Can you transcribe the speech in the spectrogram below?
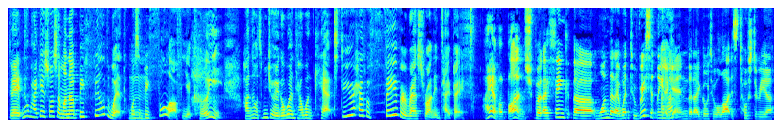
对，那我们还可以说什么呢？Be filled with，或是 be full of 也可以。好，那我这边就有一个问题要问 Kat。Do you have a favorite restaurant in Taipei? I have a bunch, but I think the one that I went to recently uh -huh. again that I go to a lot is Toasteria.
